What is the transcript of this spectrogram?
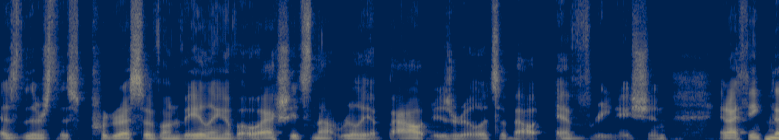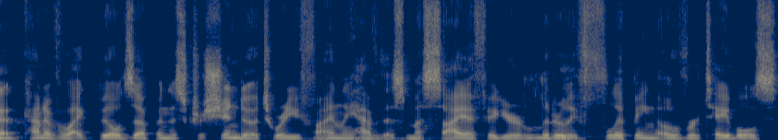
as there's this progressive unveiling of oh actually it's not really about israel it's about every nation and i think mm that kind of like builds up in this crescendo to where you finally have this messiah figure literally flipping over tables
